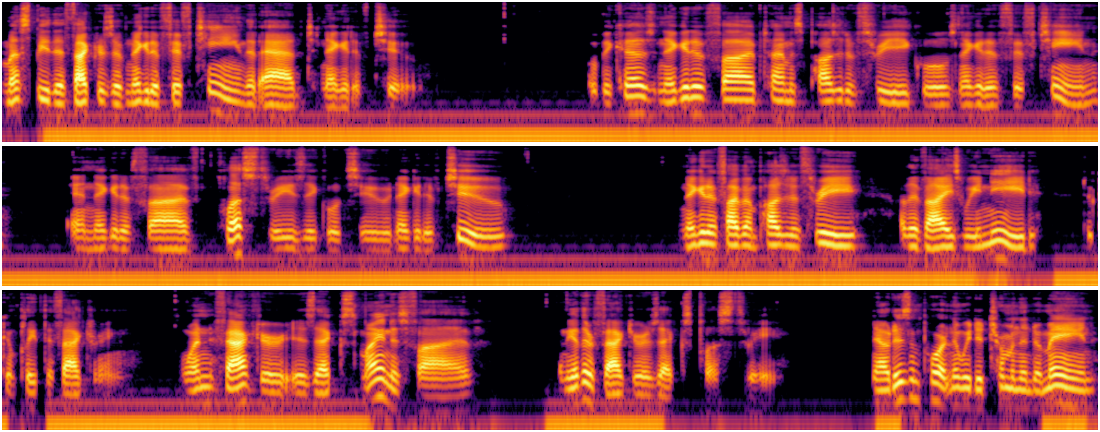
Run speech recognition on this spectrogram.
must be the factors of negative 15 that add to negative 2. Well, because negative 5 times positive 3 equals negative 15, and negative 5 plus 3 is equal to negative 2. Negative 5 and positive 3 are the values we need to complete the factoring. One factor is x minus 5, and the other factor is x plus 3. Now it is important that we determine the domain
